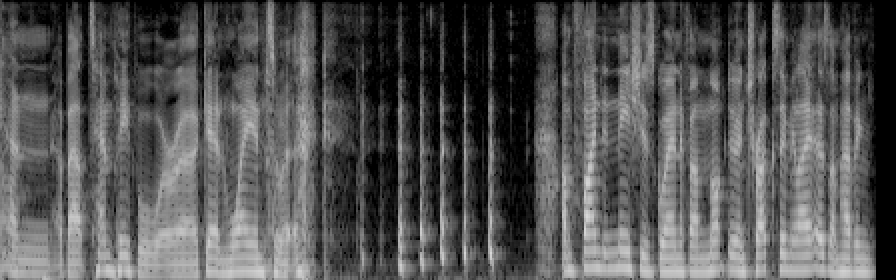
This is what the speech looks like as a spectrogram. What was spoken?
and about 10 people were uh, getting way into it. I'm finding niches, Gwen. If I'm not doing truck simulators, I'm having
